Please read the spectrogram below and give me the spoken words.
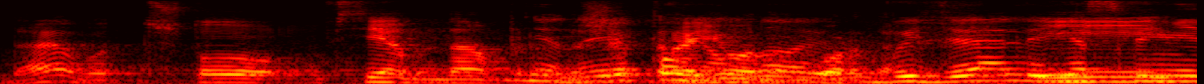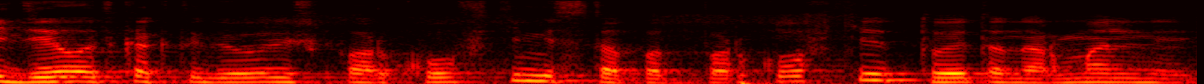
Да, вот что всем нам ну принадлежит районам но города. в идеале, И- если не делать, как ты говоришь, парковки, места под парковки, то это нормальный,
